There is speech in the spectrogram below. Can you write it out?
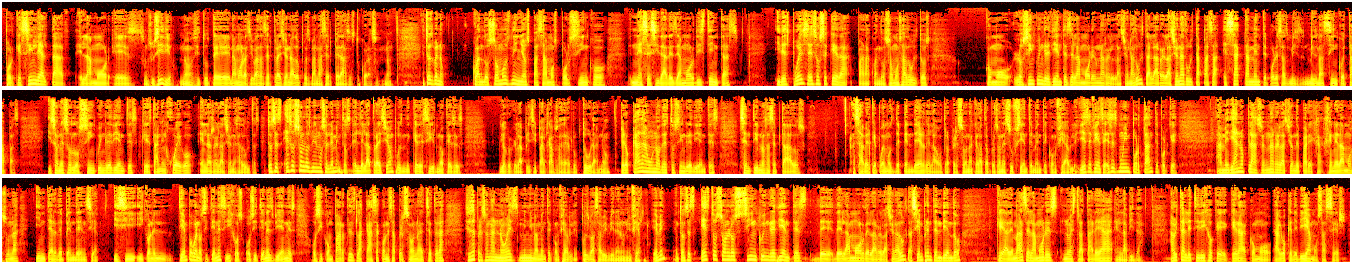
porque sin lealtad el amor es un suicidio, ¿no? Si tú te enamoras y vas a ser traicionado, pues van a ser pedazos tu corazón, ¿no? Entonces, bueno, cuando somos niños pasamos por cinco necesidades de amor distintas y después eso se queda para cuando somos adultos como los cinco ingredientes del amor en una relación adulta. La relación adulta pasa exactamente por esas mismas cinco etapas y son esos los cinco ingredientes que están en juego en las relaciones adultas. Entonces, esos son los mismos elementos. El de la traición, pues ni qué decir, ¿no? Que ese es, yo creo que la principal causa de ruptura, ¿no? Pero cada uno de estos ingredientes, sentirnos aceptados, saber que podemos depender de la otra persona, que la otra persona es suficientemente confiable. Y ese, fíjense, ese es muy importante porque a mediano plazo en una relación de pareja generamos una interdependencia y si, y con el tiempo, bueno, si tienes hijos, o si tienes bienes, o si compartes la casa con esa persona, etcétera, si esa persona no es mínimamente confiable, pues vas a vivir en un infierno. ¿Y bien? Entonces, estos son los cinco ingredientes de, del amor de la relación adulta, siempre entendiendo que además el amor es nuestra tarea en la vida. Ahorita Leti dijo que, que era como algo que debíamos hacer.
